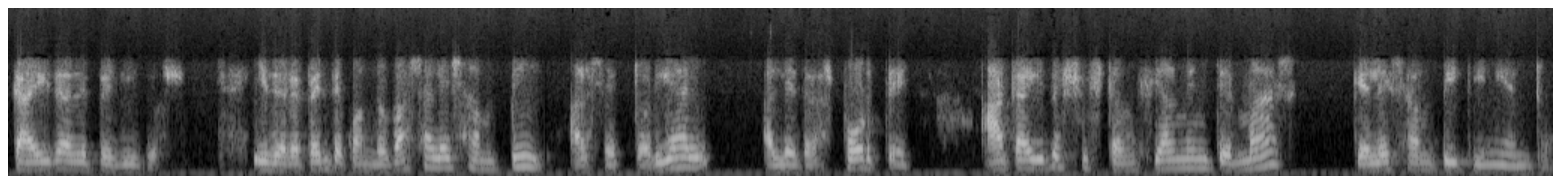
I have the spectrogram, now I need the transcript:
caída de pedidos. Y de repente cuando vas al S&P, al sectorial, al de transporte, ha caído sustancialmente más que el S&P 500.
